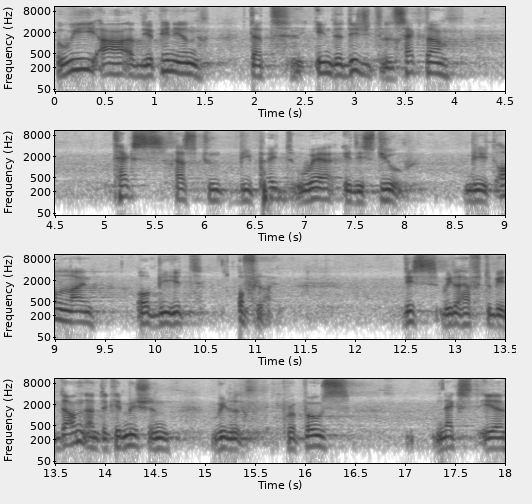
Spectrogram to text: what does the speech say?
We are of the opinion that in the digital sector, tax has to be paid where it is due, be it online or be it offline. This will have to be done and the Commission will propose next year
